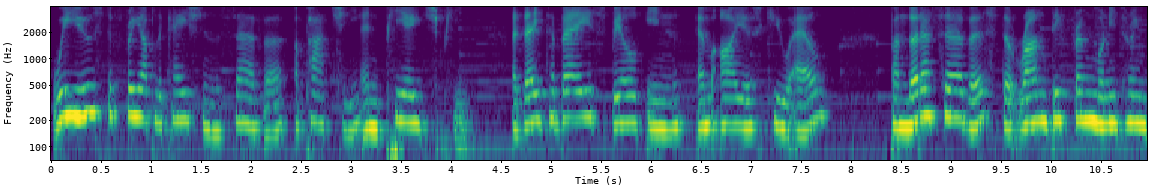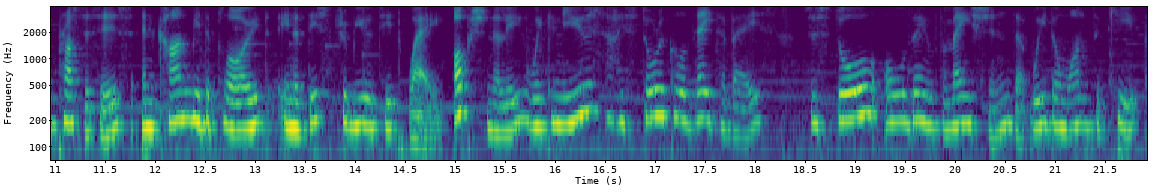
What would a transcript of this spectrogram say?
We use the free application server Apache and PHP, a database built in MySQL Pandora servers that run different monitoring processes and can be deployed in a distributed way. Optionally, we can use a historical database to store all the information that we don't want to keep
